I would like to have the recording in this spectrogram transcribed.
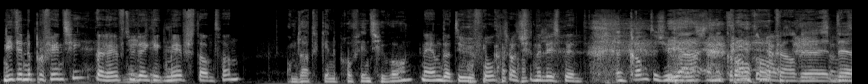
Niet in de provincie? Daar heeft niet u denk ik meer verstand van omdat ik in de provincie woon? Nee, omdat u volkskrantjournalist bent. Een krantenjournalist. Ja, en ik volg ook wel de, de,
